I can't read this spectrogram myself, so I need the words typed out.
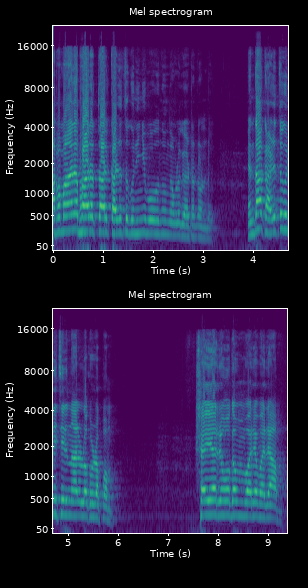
അപമാനഭാരത്താൽ കഴുത്ത് കുനിഞ്ഞു പോകുന്നു എന്ന് നമ്മൾ കേട്ടിട്ടുണ്ട്. എന്താ കഴുത്ത് കുനിച്ചിരുന്നാലുള്ള കുഴപ്പം? ക്ഷയരോഗം വരെ വരാം.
